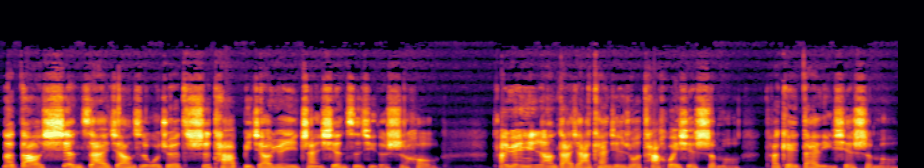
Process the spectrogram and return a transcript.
那到现在这样子，我觉得是他比较愿意展现自己的时候，他愿意让大家看见说他会些什么，他可以带领些什么，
